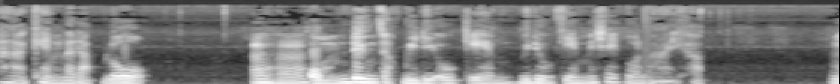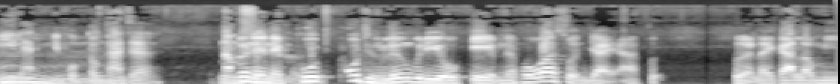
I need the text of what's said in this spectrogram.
หาแข่งระดับโลกอ่าฮะผมดึงจากวิดีโอเกม วิดีโอเกมไม่ใช่ตัวร้ายครับ นี่แหละอืมที่ผมต้องการจะนำก็เสไหนนอๆพูดพูดถึงเรื่องวิดีโอเกมนะ เพราะว่าส่วนใหญ่อะเปิดเปิดรายการเรามี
